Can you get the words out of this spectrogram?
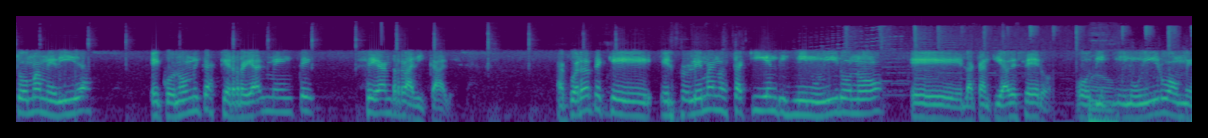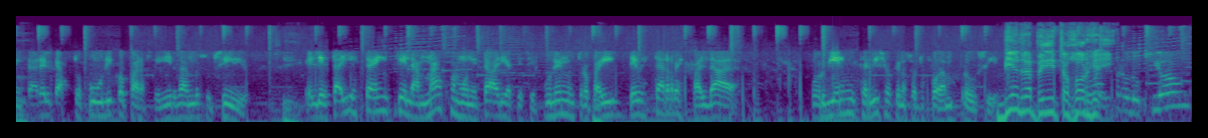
toma medidas económicas que realmente sean radicales. Acuérdate que el problema no está aquí en disminuir o no eh, la cantidad de cero o disminuir o aumentar el gasto público para seguir dando subsidios. El detalle está en que la masa monetaria que circula en nuestro país debe estar respaldada por bienes y servicios que nosotros podamos producir. Bien rapidito, Jorge. Si no producción,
